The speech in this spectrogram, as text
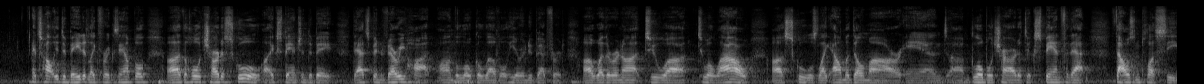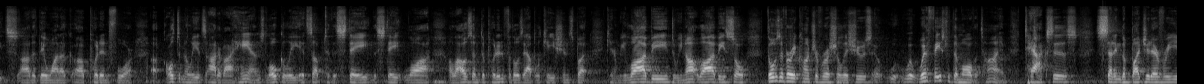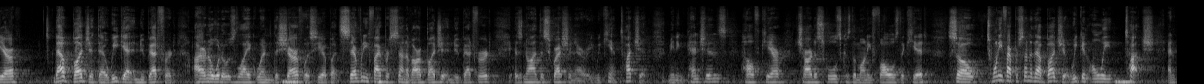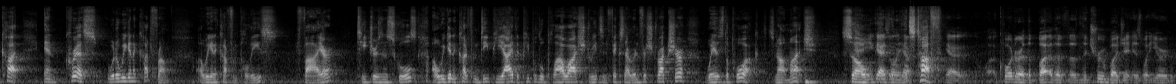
it's hotly debated, like, for example, uh, the whole charter school uh, expansion debate. That's been very hot on the local level here in New Bedford, uh, whether or not to, uh, to allow uh, schools like Alma Del Mar and um, Global Charter to expand for that thousand-plus seats uh, that they want to uh, put in for. Uh, Ultimately, it's out of our hands. Locally, it's up to the state. The state law allows them to put in for those applications, but can we lobby? Do we not lobby? So those are very controversial issues. Uh, We're faced with them all the time. Taxes, setting the budget every year. That budget that we get in New Bedford, I don't know what it was like when the sheriff was here, but 75% of our budget in New Bedford is non-discretionary. We can't touch it, meaning pensions, health care, charter schools, because the money follows the kid. So 25% of that budget, we can only touch and cut. And Chris, what are we going to cut from? Are we going to cut from police, fire, teachers in schools? Are we going to cut from DPI, the people who plow our streets and fix our infrastructure? Where's the pork? It's not much. So Yeah, you guys only have it's tough. Yeah, a quarter of the bu- the, the, the true budget is what you're, and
